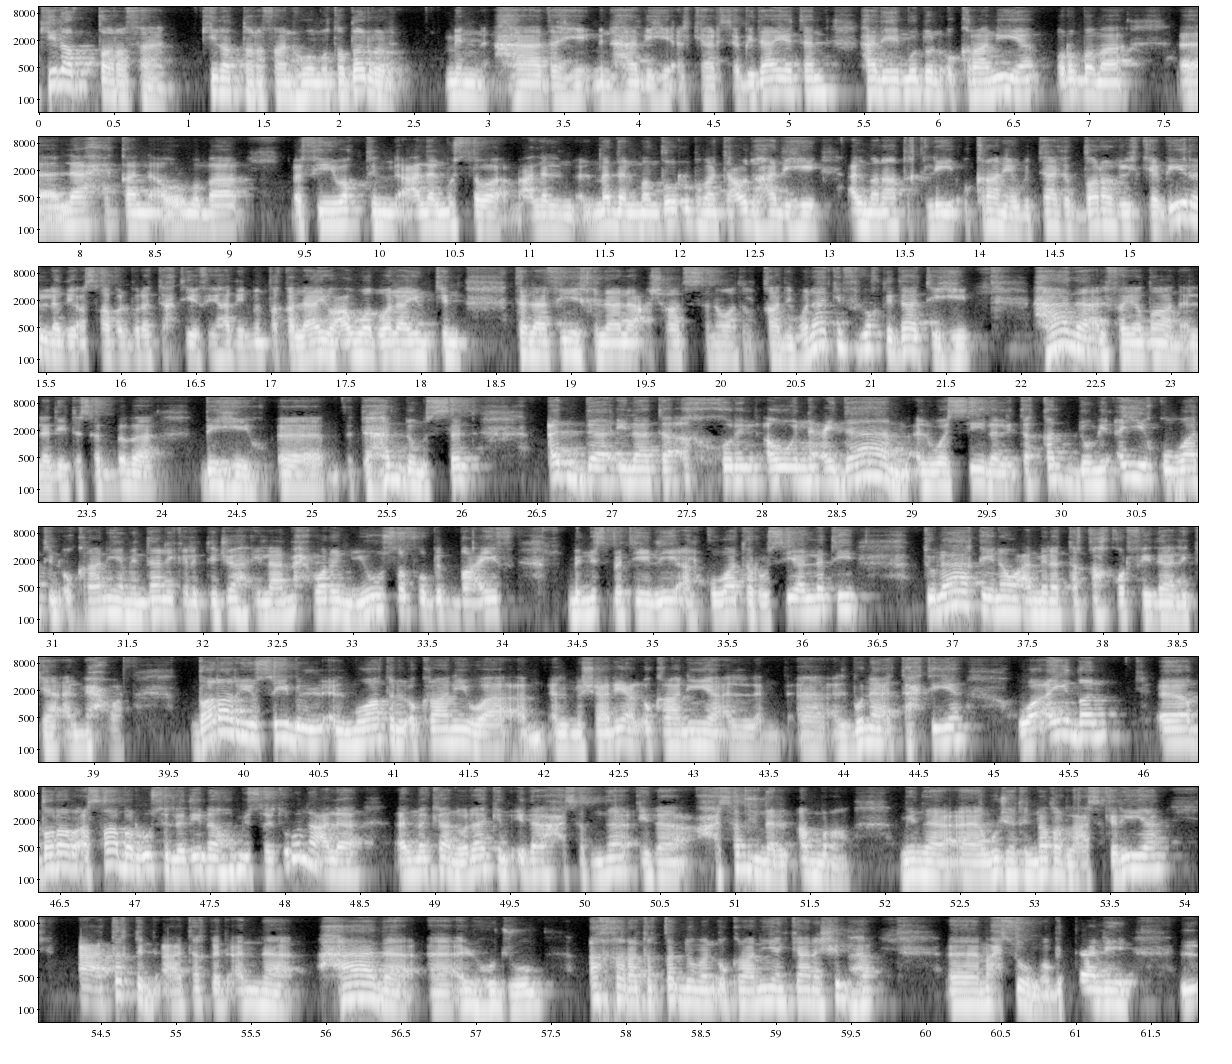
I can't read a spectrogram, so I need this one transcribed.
كلا الطرفان كلا الطرفان هو متضرر. من هذه من هذه الكارثة. بداية هذه مدن أوكرانية ربما آه، لاحقا أو ربما في وقت على المستوى على المدى المنظور ربما تعود هذه المناطق لأوكرانيا. وبالتالي الضرر الكبير الذي أصاب البنى التحتية في هذه المنطقة لا يعوض ولا يمكن تلافيه خلال عشرات السنوات القادمة. ولكن في الوقت ذاته هذا الفيضان الذي تسبب به آه، تهدم السد أدى إلى تأخر أو انعدام الوسيلة لتقدم أي قوات أوكرانية من ذلك الاتجاه إلى محور يوصف بالضعيف بالنسبة للقوات الروسية التي تلاقي نوعا من التقهقر في ذلك المحور. ضرر يصيب المواطن الأوكراني والمشاريع الأوكرانية البنى التحتية وأيضا ضرر أصاب الروس الذين هم يسيطرون على المكان ولكن إذا حسبنا إذا حسبنا الأمر من وجهة النظر العسكرية أعتقد أعتقد أن هذا آه، الهجوم أخر تقدما اوكرانيا كان شبه آه، محسوم وبالتالي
